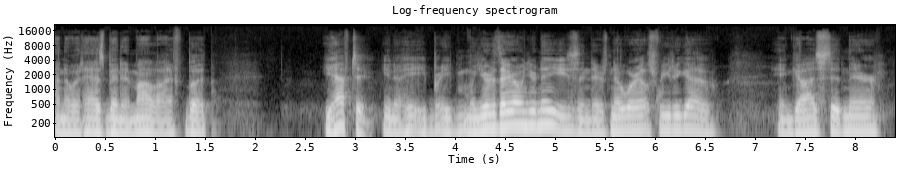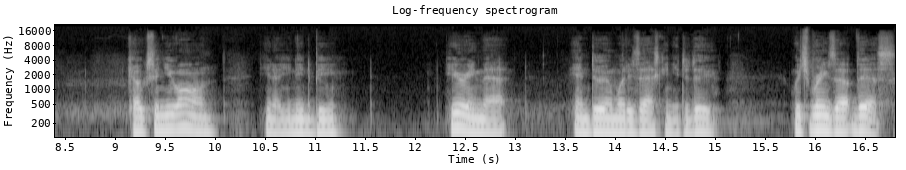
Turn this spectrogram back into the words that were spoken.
I know it has been in my life, but you have to. You know, he, he, when you're there on your knees and there's nowhere else for you to go, and God's sitting there coaxing you on, you know, you need to be hearing that and doing what he's asking you to do. Which brings up this.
